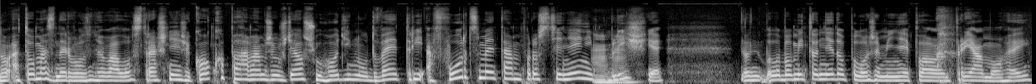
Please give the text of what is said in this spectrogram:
No a to ma znervozňovalo strašne, že koľko plávam, že už ďalšiu hodinu, dve, tri a furt sme tam proste není mm-hmm. bližšie. Lebo mi to nedoplo, že my neplávam priamo, hej.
